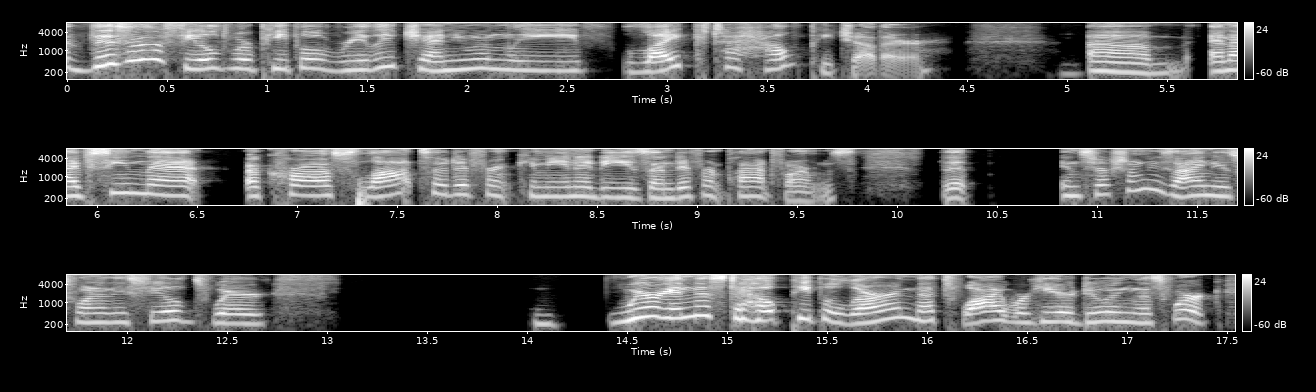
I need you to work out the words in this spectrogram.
This is a field where people really genuinely like to help each other. Mm-hmm. Um, and I've seen that across lots of different communities and different platforms that instructional design is one of these fields where we're in this to help people learn. That's why we're here doing this work.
